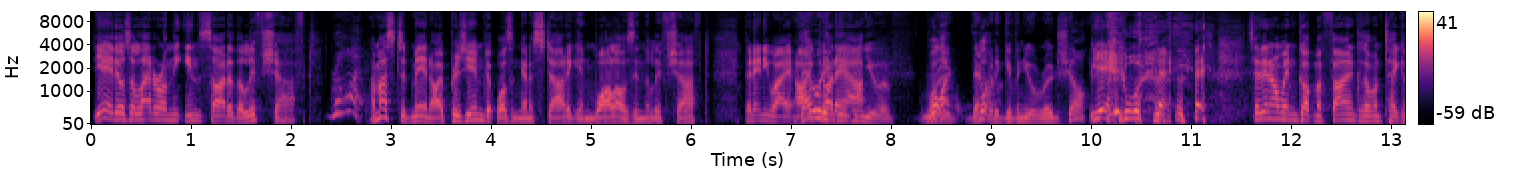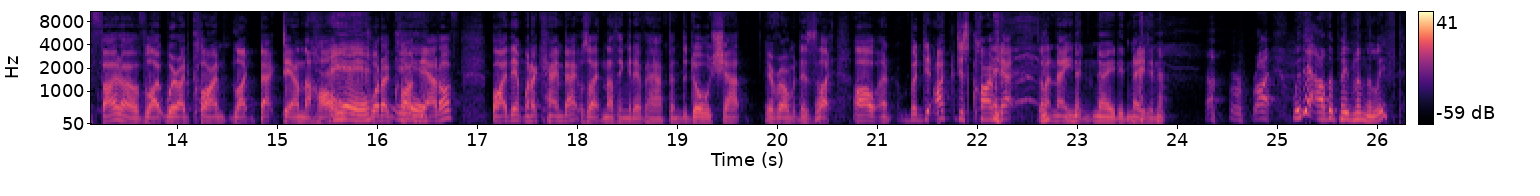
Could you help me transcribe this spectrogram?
yeah, there was a ladder on the inside of the lift shaft. Right. I must admit, I presumed it wasn't going to start again while I was in the lift shaft. But anyway, I That would have got out. you a. Well, rude- that well- would have given you a rude shock. Yeah. so then I went and got my phone because I want to take a photo of like where I'd climbed like back down the hole, Yeah, what I'd climbed yeah. out of. By then, when I came back, it was like nothing had ever happened. The door was shut. Everyone was like, "Oh, and, but I just climbed out." Like, "No, you didn't. no, you didn't." No, you didn't." Right. Were there other people in the lift?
